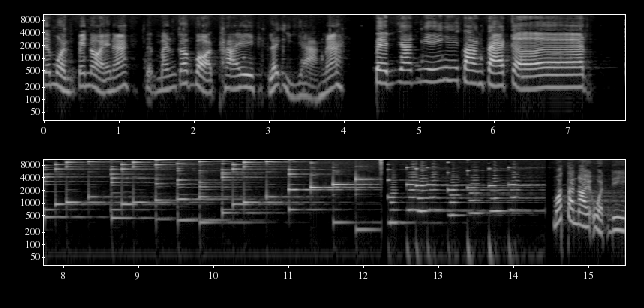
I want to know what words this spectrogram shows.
จะหม่นไปหน่อยนะ แต่มันก็ปลอดภัยและอีกอย่างนะ เป็นอย่างนี้ตั้งแต่เกิด มดตะนอยอวดดี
